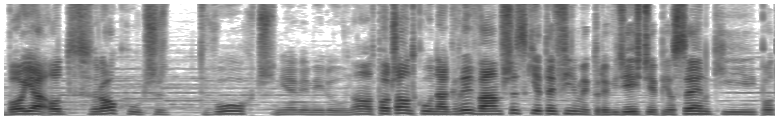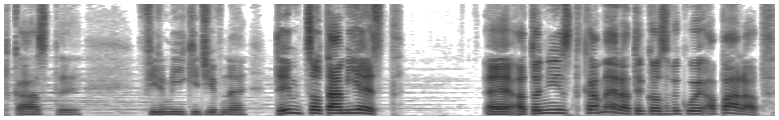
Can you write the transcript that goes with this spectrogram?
Bo ja od roku, czy dwóch, czy nie wiem ilu, no od początku nagrywam wszystkie te filmy, które widzieliście, piosenki, podcasty, filmiki dziwne, tym, co tam jest. E, a to nie jest kamera, tylko zwykły aparat,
